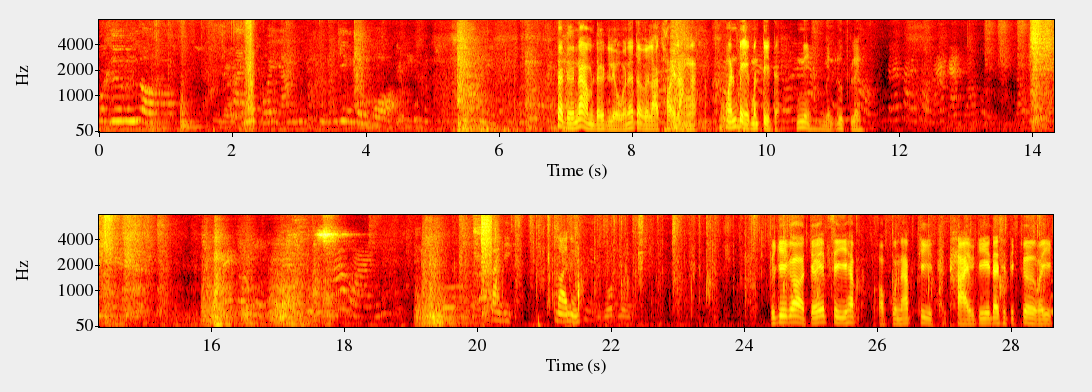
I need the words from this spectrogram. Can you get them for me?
ก็คือมึงหรอกตายไม่ป่วยยังกินเต็มคอแต่เดินหน้ามันเดินเร็วนะแต่เวลาถอยหลังอะ่ะเหมือนเบรกมันติดอะ่ะ นี่เหม็นอึบเลย ปานอีก หน่อยหนึ่งเมื่อกี้ก็เจอ FC ครับ ขอบคุณนะครับ ที่ถ่ายเมื่อกี้ได้สติกเกอร์ไว้อีก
